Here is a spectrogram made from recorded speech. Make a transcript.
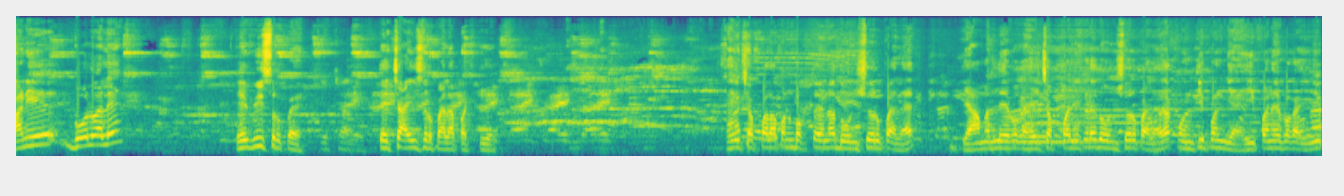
आणि हे गोलवाले? हे वीस रुपये. ते चाळीस रुपयाला पट्टी आहे. हे चप्पल आपण बघतोय ना दोनशे रुपयाला आहे. यामधले हे बघा हे चप्पल इकडे दोनशे रुपयाला आहे. कोणती पण घ्या. ही पण आहे बघा ही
